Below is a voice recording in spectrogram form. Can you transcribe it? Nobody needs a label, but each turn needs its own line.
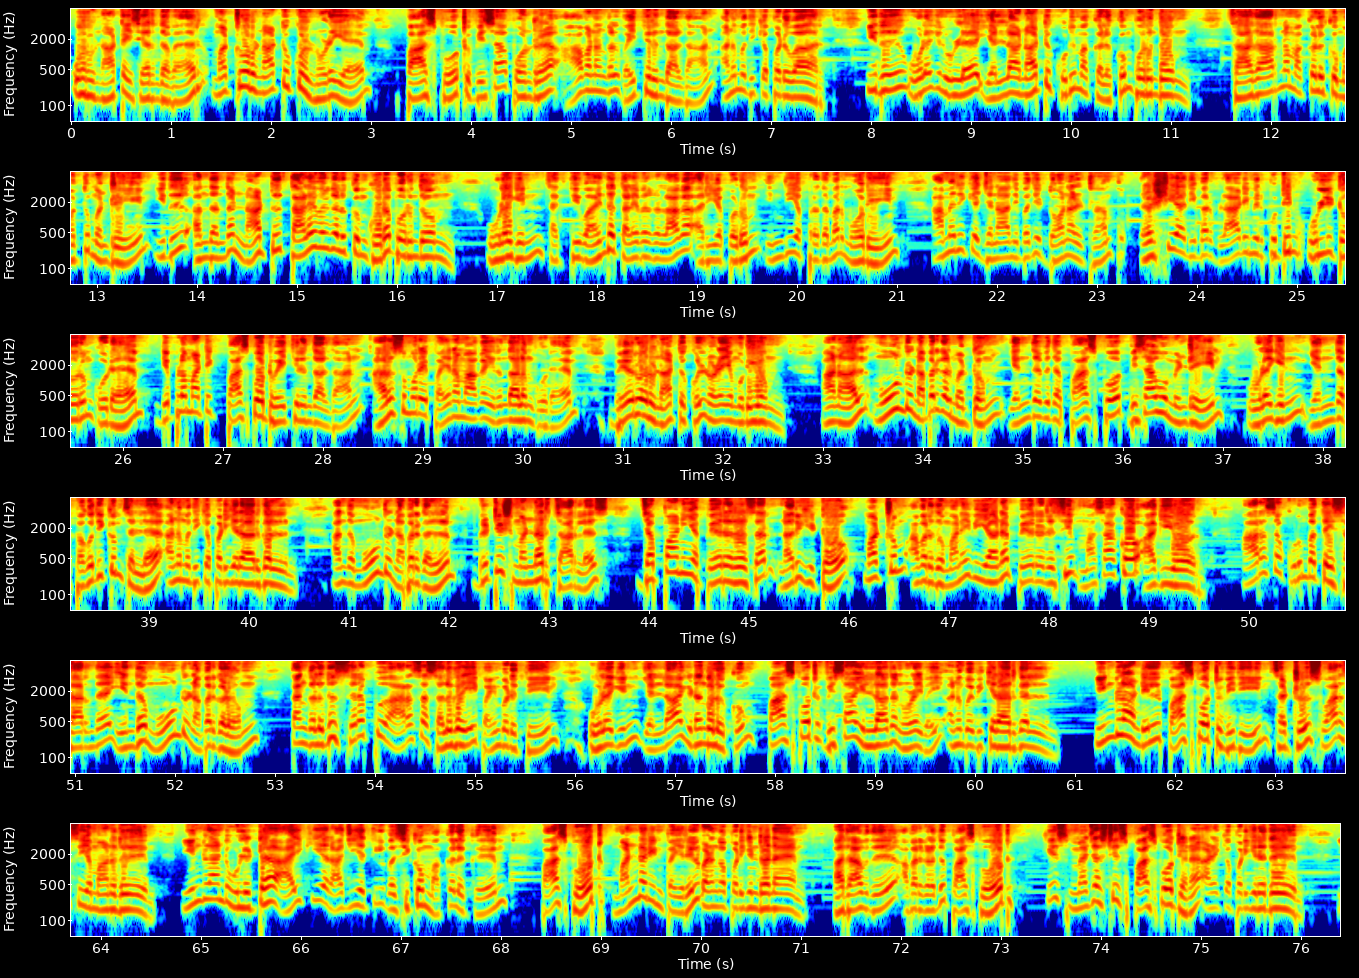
ஒரு நாட்டை சேர்ந்தவர் மற்றொரு நாட்டுக்குள் நுழைய பாஸ்போர்ட் விசா போன்ற ஆவணங்கள் வைத்திருந்தால்தான் அனுமதிக்கப்படுவார். இது உலகில் உள்ள எல்லா நாட்டு குடிமக்களுக்கும் பொருந்தும். சாதாரண மக்களுக்கு மட்டுமன்றி இது அந்தந்த நாட்டு தலைவர்களுக்கும் கூட பொருந்தும். உலகின் சக்தி வாய்ந்த தலைவர்களாக அறியப்படும் இந்திய பிரதமர் மோடி அமெரிக்க ஜனாதிபதி டொனால்ட் ட்ரம்ப் ரஷ்ய அதிபர் விளாடிமிர் புட்டின் உள்ளிட்டோரும் கூட டிப்ளமாட்டிக் பாஸ்போர்ட் வைத்திருந்தால்தான் அரசுமுறை பயணமாக இருந்தாலும் கூட வேறொரு நாட்டுக்குள் நுழைய முடியும். ஆனால் மூன்று நபர்கள் மட்டும் எந்தவித பாஸ்போர்ட் விசாவுமின்றி உலகின் எந்த பகுதிக்கும் செல்ல அனுமதிக்கப்படுகிறார்கள். அந்த மூன்று நபர்கள் பிரிட்டிஷ் மன்னர் சார்லஸ் ஜப்பானிய பேரரசர் நருஹிட்டோ மற்றும் அவரது மனைவியான பேரரசி மசாகோ ஆகியோர். அரச குடும்பத்தை சார்ந்த இந்த மூன்று நபர்களும் தங்களது சிறப்பு அரச சலுகையை பயன்படுத்தி உலகின் எல்லா இடங்களுக்கும் பாஸ்போர்ட் விசா இல்லாத நுழைவை அனுபவிக்கிறார்கள். இங்கிலாந்தில் பாஸ்போர்ட் விதி சற்று சுவாரஸ்யமானது. இங்கிலாந்து உள்ளிட்ட ஐக்கிய ராஜ்யத்தில் வசிக்கும் மக்களுக்கு பாஸ்போர்ட் மன்னரின் பெயரில் வழங்கப்படுகின்றன. அதாவது அவர்களது பாஸ்போர்ட் ஹிஸ் மெஜஸ்டிஸ் பாஸ்போர்ட் என அழைக்கப்படுகிறது.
